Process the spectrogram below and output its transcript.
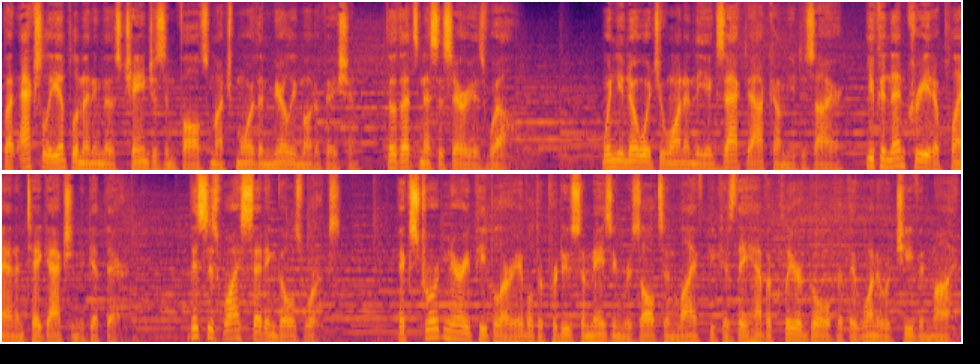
but actually implementing those changes involves much more than merely motivation, though that's necessary as well. When you know what you want and the exact outcome you desire, you can then create a plan and take action to get there. This is why setting goals works. Extraordinary people are able to produce amazing results in life because they have a clear goal that they want to achieve in mind.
